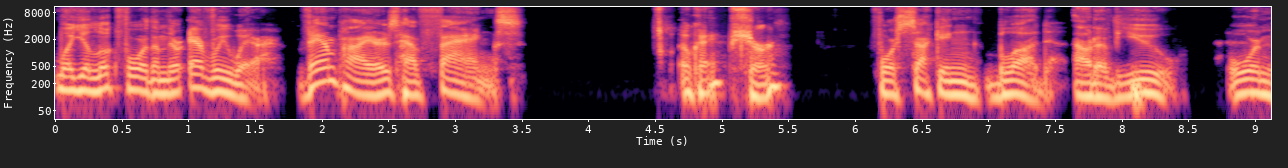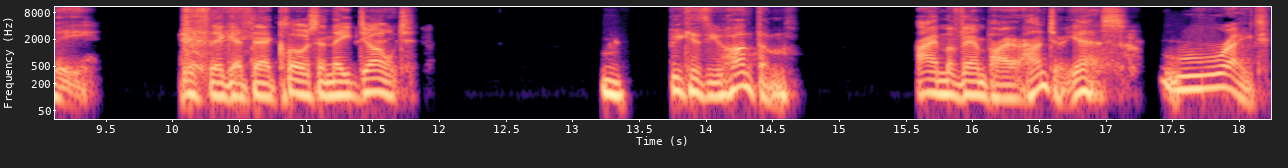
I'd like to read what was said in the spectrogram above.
Well, you look for them, they're everywhere. Vampires have fangs Okay, sure. for sucking blood out of you or me if they get that close, and they don't. Because you hunt them. I'm a vampire hunter, yes. Right.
